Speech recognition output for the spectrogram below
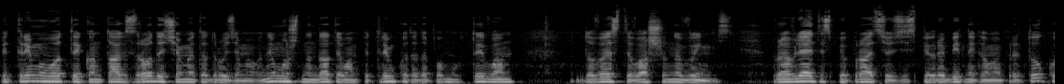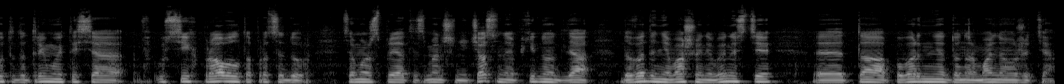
підтримувати контакт з родичами та друзями. Вони можуть надати вам підтримку та допомогти вам довести вашу невинність. Проявляйте співпрацю зі співробітниками притулку та дотримуйтеся усіх правил та процедур. Це може сприяти зменшенню часу, необхідного для доведення вашої невинності е, та повернення до нормального життя.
